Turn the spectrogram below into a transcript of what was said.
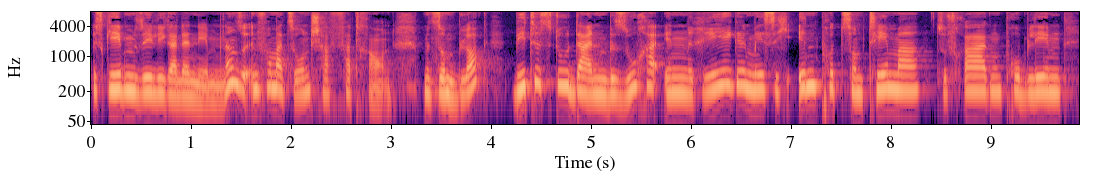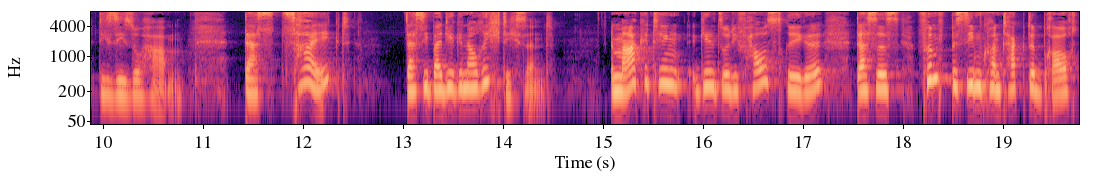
ist Geben seliger der Nehmen. Ne? So Information schafft Vertrauen. Mit so einem Blog bietest du deinen BesucherInnen regelmäßig Input zum Thema, zu Fragen, Problemen, die sie so haben. Das zeigt, dass sie bei dir genau richtig sind. Im Marketing gilt so die Faustregel, dass es fünf bis sieben Kontakte braucht,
